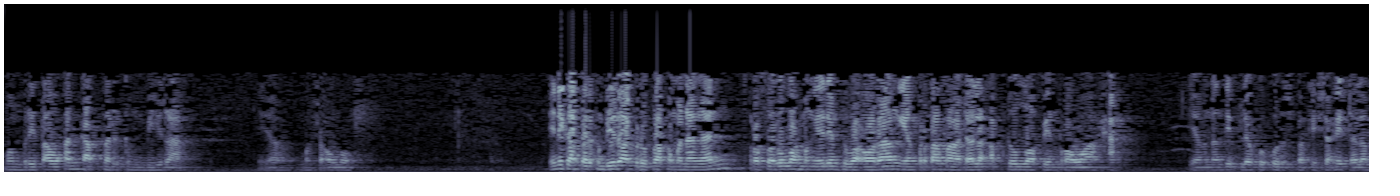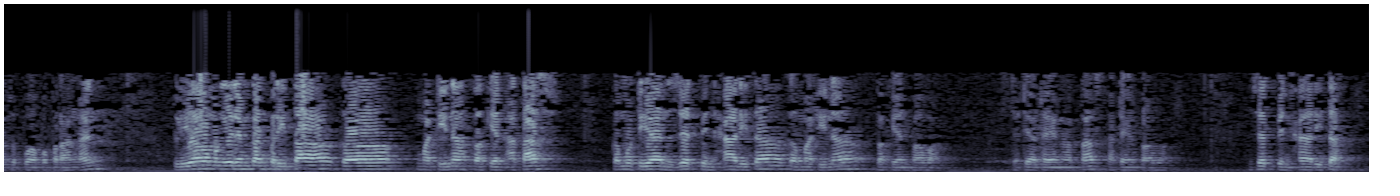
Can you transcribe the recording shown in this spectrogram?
memberitahukan kabar gembira. Ya, masya Allah. Ini kabar gembira berupa kemenangan. Rasulullah mengirim dua orang. Yang pertama adalah Abdullah bin Rawahah, yang nanti beliau gugur sebagai syahid dalam sebuah peperangan. Beliau mengirimkan berita ke Madinah bagian atas, kemudian Zaid bin Haritha ke Madinah bagian bawah. Jadi ada yang atas, ada yang bawah. Zaid bin Haritha.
